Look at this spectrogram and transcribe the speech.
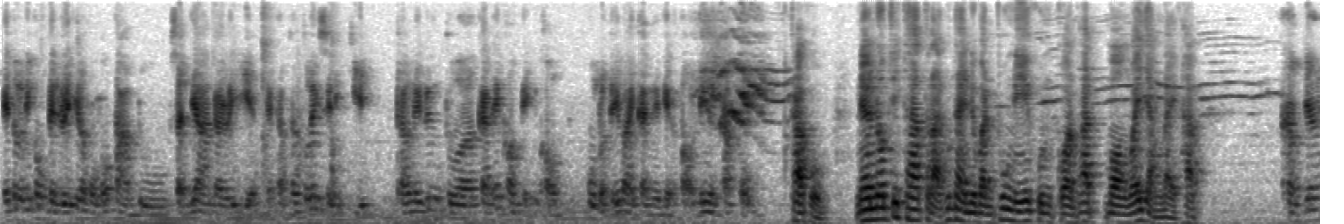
ไอ้ตรงนี้คงเป็นเรื่องที่เราคงต้องตามดูสัญญาณรายละเอียดนะครับทั้งตัวเลขเศรษฐกิจทั้งในเรื่องตัวการให้ความเห็นของผู้กำหนดนโยบายการเงินอย่างต่อเนื่องครับผมครับผมแนวโน้มทิศทางตลาดหุ้นไทยในวันพรุ่งนี้คุณกรพัฒน์มองไว้อย่างไรครับ ครับยัง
